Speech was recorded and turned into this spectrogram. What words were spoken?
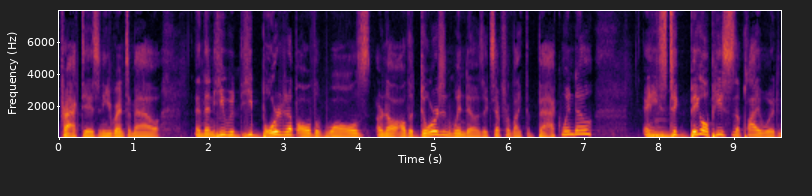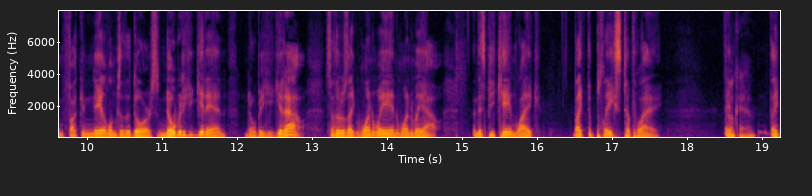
practice, and he'd rent them out. And then he would he boarded up all the walls or no all the doors and windows except for like the back window, and he just Mhm. took big old pieces of plywood and fucking nailed them to the door so nobody could get in, nobody could get out. So there was like one way in, one way out, and this became like like the place to play. And Okay. like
